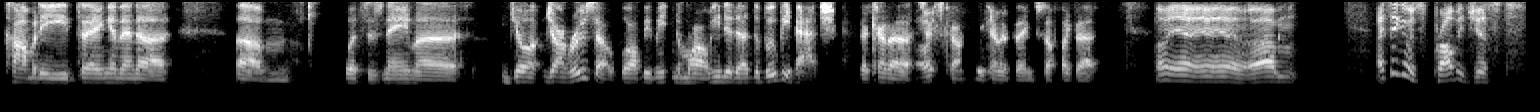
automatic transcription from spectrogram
comedy thing and then uh um what's his name uh Joe, John Russo who I'll be meeting tomorrow he did uh, the Booby Hatch that kind of sex comedy kind of thing stuff like that Oh yeah, yeah, yeah. Um, I think it was probably just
